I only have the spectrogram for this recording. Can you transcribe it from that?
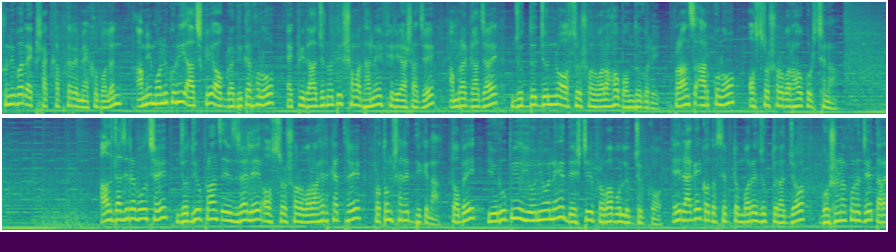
শনিবার এক সাক্ষাৎকারে ম্যাখো বলেন, আমি মনে করি আজকে অগ্রাধিকার হলো একটি রাজনৈতিক সমাধানে ফিরে আসা যে আমরা গাজায় যুদ্ধের জন্য অস্ত্র সরবরাহ বন্ধ করি। ফ্রান্স আর কোনো অস্ত্র সরবরাহ করছে না। আল জাজিরা বলছে, যদিও ফ্রান্স ইসরায়েলে অস্ত্র সরবরাহের ক্ষেত্রে প্রথম সারির দিকে না, তবে ইউরোপীয় ইউনিয়নে দেশটির প্রভাব উল্লেখযোগ্য। এর আগে গত সেপ্টেম্বরে যুক্তরাজ্য ঘোষণা করে যে তারা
